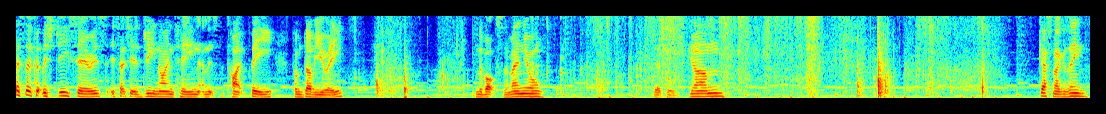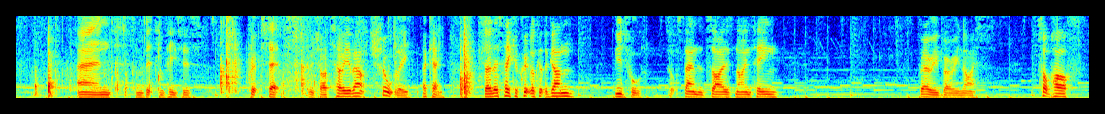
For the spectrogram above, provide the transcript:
Let's look at this G series. It's actually a G19 and it's the Type B from WE. In the box the manual, the actual gun, gas magazine, and some bits and pieces, grip sets, which I'll tell you about shortly. Okay, so let's take a quick look at the gun. Beautiful, sort of standard size, 19. Very, very nice. Top half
